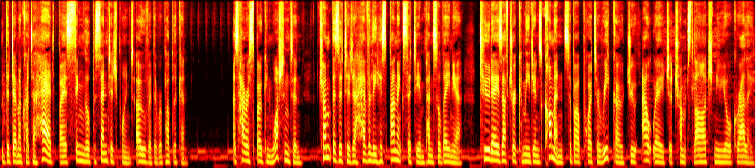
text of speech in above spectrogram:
with the Democrat ahead by a single percentage point over the Republican. As Harris spoke in Washington, Trump visited a heavily Hispanic city in Pennsylvania two days after a comedian's comments about Puerto Rico drew outrage at Trump's large New York rally.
